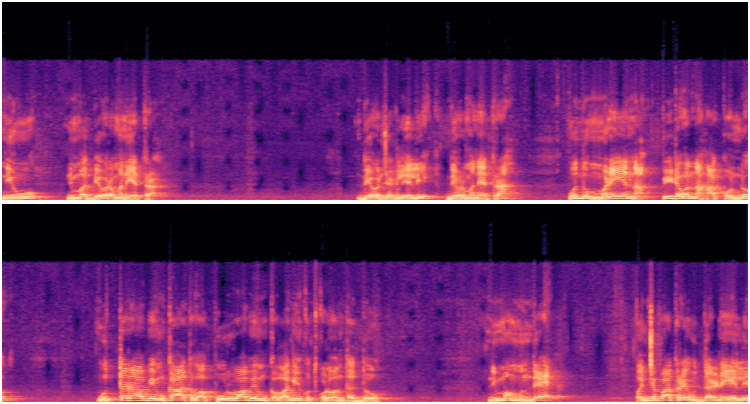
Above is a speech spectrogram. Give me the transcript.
ನೀವು ನಿಮ್ಮ ದೇವರ ಮನೆ ಹತ್ರ, ದೇವರ ಜಗಲಿಯಲ್ಲಿ ದೇವರ ಮನೆ ಹತ್ರ ಒಂದು ಮಣೆಯನ್ನು, ಪೀಠವನ್ನು ಹಾಕ್ಕೊಂಡು ಉತ್ತರಾಭಿಮುಖ ಅಥವಾ ಪೂರ್ವಾಭಿಮುಖವಾಗಿ ಕುತ್ಕೊಳ್ಳುವಂಥದ್ದು. ನಿಮ್ಮ ಮುಂದೆ ಪಂಚಪಾತ್ರೆ ಉದ್ಧರಣೆಯಲ್ಲಿ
